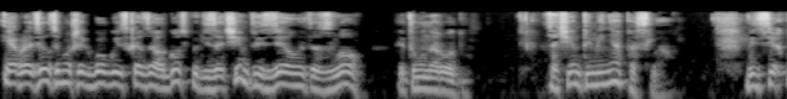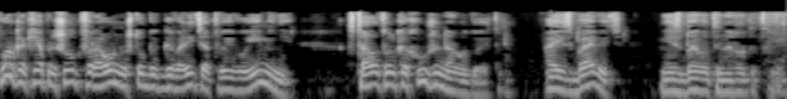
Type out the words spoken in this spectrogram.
И обратился Моше к Богу и сказал, Господи, зачем ты сделал это зло этому народу? Зачем ты меня послал? Ведь с тех пор, как я пришел к фараону, чтобы говорить о твоего имени, стало только хуже народу этому. А избавить не избавил ты народа твоего.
